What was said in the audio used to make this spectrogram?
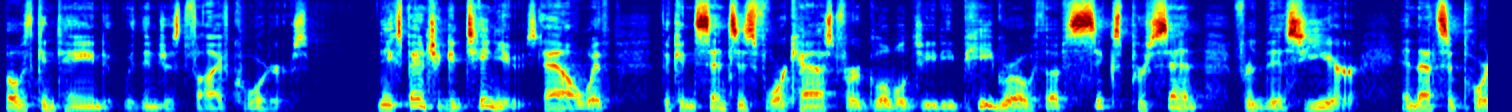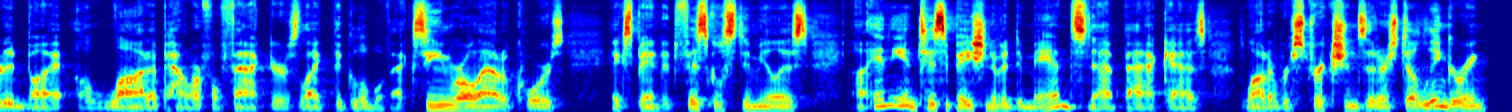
both contained within just five quarters. The expansion continues now with the consensus forecast for global GDP growth of 6% for this year. And that's supported by a lot of powerful factors like the global vaccine rollout, of course, expanded fiscal stimulus, uh, and the anticipation of a demand snapback as a lot of restrictions that are still lingering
